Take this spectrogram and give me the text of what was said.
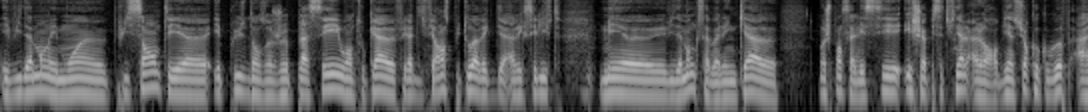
évidemment est moins puissante et est plus dans un jeu placé ou en tout cas fait la différence plutôt avec, avec ses lifts. Mais évidemment que Sabalenka moi, je pense à laisser échapper cette finale. Alors, bien sûr, Coco Goff a,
